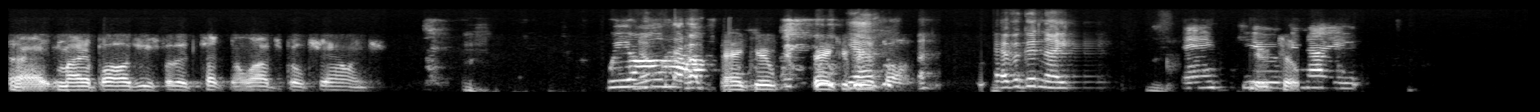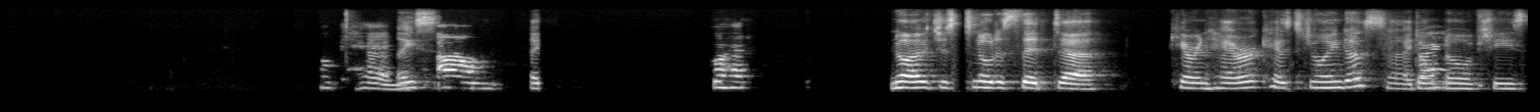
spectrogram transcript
All right, my apologies for the technological challenge. We No all have, Thank you, thank you for Yeah. time. Have a good night. thank You you. too. Good night. Okay. Nice. Um. I- Go ahead. No, I just noticed that uh, Karen Herrick has joined us. I don't Right. know if she's.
